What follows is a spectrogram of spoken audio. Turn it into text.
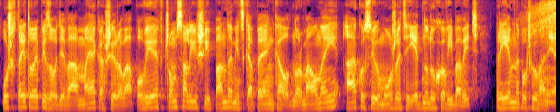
Už v tejto epizóde vám Maja Kaširová povie, v čom sa líši pandemická PNK od normálnej a ako si ju môžete jednoducho vybaviť. Príjemné počúvanie.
